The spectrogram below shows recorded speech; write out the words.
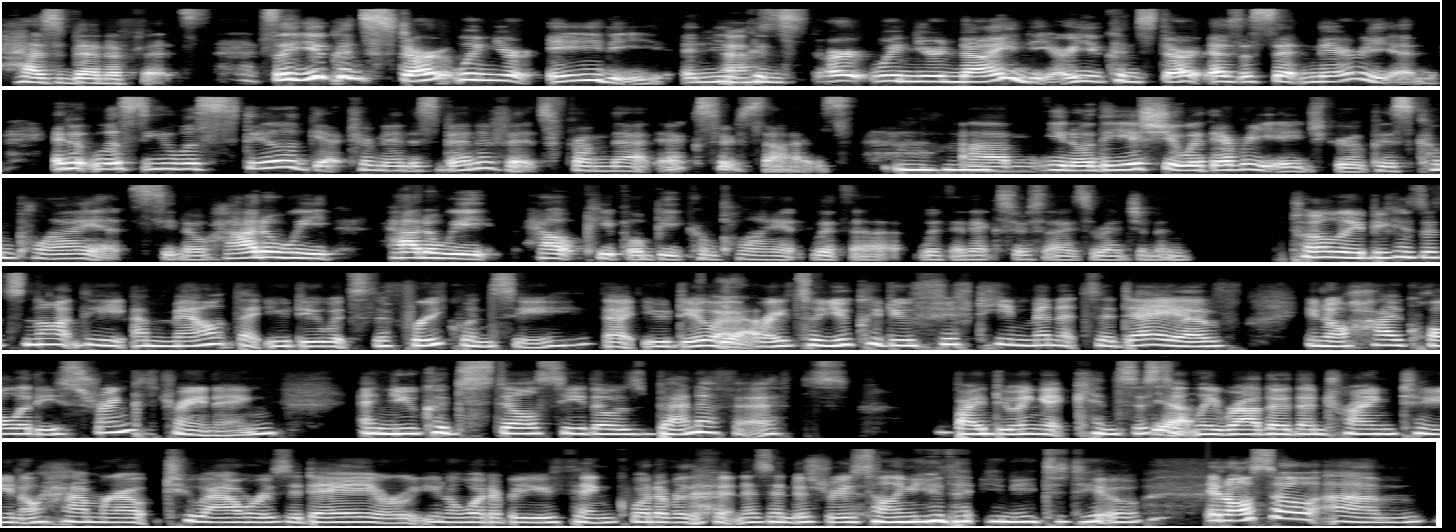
has benefits. So you can start when you're 80 and you yes. can start when you're 90 or you can start as a centenarian and it will you will still get tremendous benefits from that exercise. Mm-hmm. Um, you know, the issue with every age group is compliance. You know, how do we how do we help people be compliant with a with an exercise regimen? Totally, because it's not the amount that you do, it's the frequency that you do it, yeah. right? So you could do 15 minutes a day of, you know, high quality strength training and you could still see those benefits by doing it consistently yeah. rather than trying to, you know, hammer out 2 hours a day or, you know, whatever you think, whatever the fitness industry is telling you that you need to do. It also um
